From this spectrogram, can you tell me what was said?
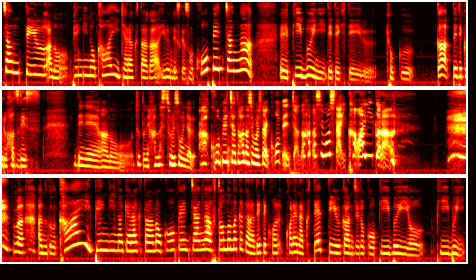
ンちゃんっていう、あの、ペンギンの可愛いキャラクターがいるんですけど、そのコーペンちゃんが、えー、PV に出てきている曲が出てくるはずです。でね、あの、ちょっとね、話それそうになる。あ、コーペンちゃんの話もしたい。コーペンちゃんの話もしたい。可愛いから。まあ、あの、この可愛いペンギンのキャラクターのコーペンちゃんが布団の中から出てこれなくてっていう感じのこう PV を、PV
